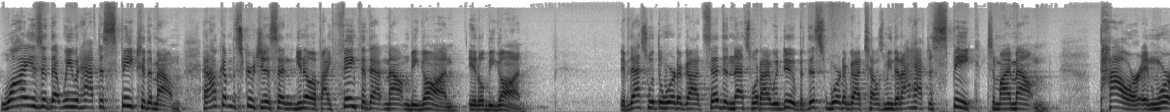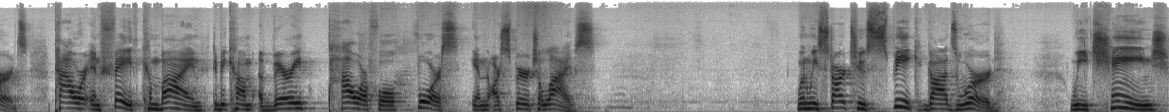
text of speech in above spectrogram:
Why is it that we would have to speak to the mountain? How come the scripture just said, you know, if I think that that mountain be gone, it'll be gone? If that's what the Word of God said, then that's what I would do. But this Word of God tells me that I have to speak to my mountain. Power in words, power and faith combine to become a very powerful force in our spiritual lives when we start to speak God's word, we change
